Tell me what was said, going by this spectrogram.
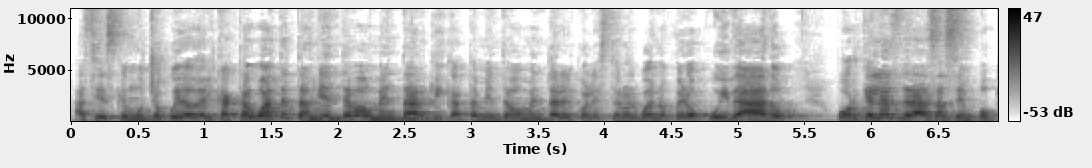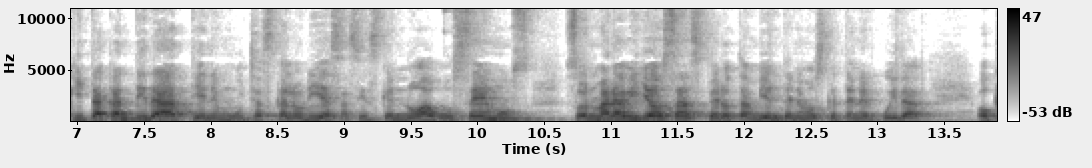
Así es que mucho cuidado. El cacahuate también te va a aumentar, Kika, también te va a aumentar el colesterol bueno, pero cuidado, porque las grasas en poquita cantidad tienen muchas calorías, así es que no abusemos. Son maravillosas, pero también tenemos que tener cuidado. ¿Ok?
